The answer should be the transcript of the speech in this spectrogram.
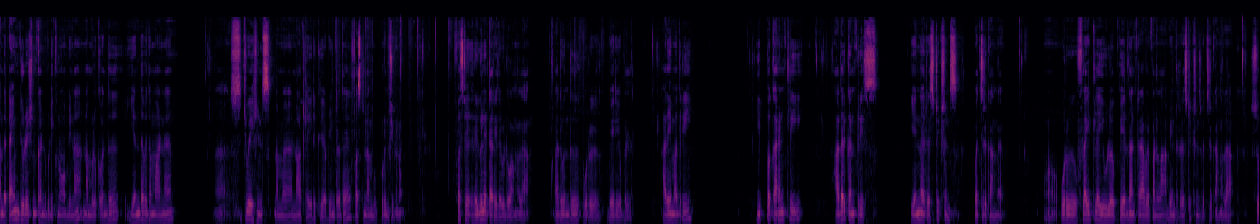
அந்த டைம் டியூரேஷன் கண்டுபிடிக்கணும் அப்படின்னா நம்மளுக்கு வந்து எந்த விதமான சுச்சுவேஷன்ஸ் நம்ம நாட்டில் இருக்குது அப்படின்றத ஃபஸ்ட்டு நம்ம புரிஞ்சுக்கணும். ஃபஸ்ட்டு ரெகுலேட்டர் இதை விடுவாங்களா? அது வந்து ஒரு வேரியபிள் அதே மாதிரி இப்போ கரண்ட்லி அதர் கண்ட்ரிஸ் என்ன ரெஸ்ட்ரிக்ஷன்ஸ் வச்சுருக்காங்க? ஒரு ஃப்ளைட்டில் இவ்வளோ பேர் தான் ட்ராவல் பண்ணலாம் அப்படின்ற ரெஸ்ட்ரிக்ஷன்ஸ் வச்சுருக்காங்களா? ஸோ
